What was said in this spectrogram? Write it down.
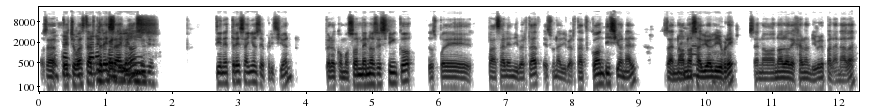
O sea, de hecho va a es estar tres años, tiene tres años de prisión, pero como son menos de cinco, los puede pasar en libertad. Es una libertad condicional, o sea, no, no salió libre, o sea, no, no lo dejaron libre para nada.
